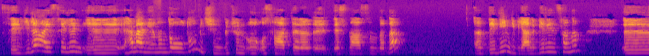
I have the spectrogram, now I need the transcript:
sevgili Aysel'in e, hemen yanında olduğum için bütün o, o saatler e, esnasında da e, dediğim gibi yani bir insanın e,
